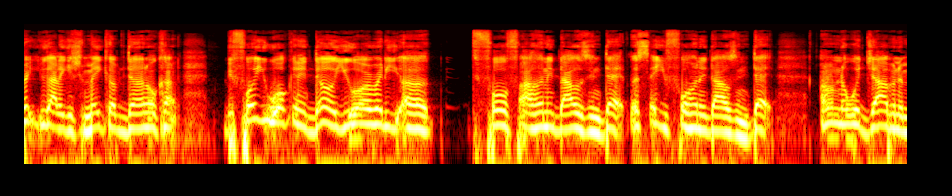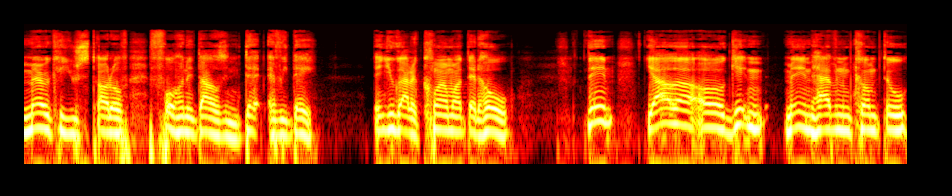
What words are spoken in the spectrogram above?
you got to get your makeup done. All kind. Before you walk in the door, you already uh four or five hundred dollars in debt. Let's say you four hundred dollars in debt. I don't know what job in America you start off four hundred dollars in debt every day. Then you gotta climb out that hole. Then y'all are uh, getting men having them come through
